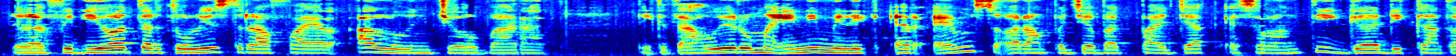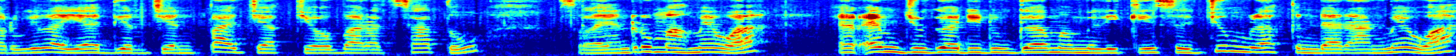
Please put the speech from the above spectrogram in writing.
Dalam video tertulis Rafael Alun, Jawa Barat. Diketahui rumah ini milik RM, seorang pejabat pajak eselon 3 di kantor wilayah Dirjen Pajak Jawa Barat 1. Selain rumah mewah, RM juga diduga memiliki sejumlah kendaraan mewah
